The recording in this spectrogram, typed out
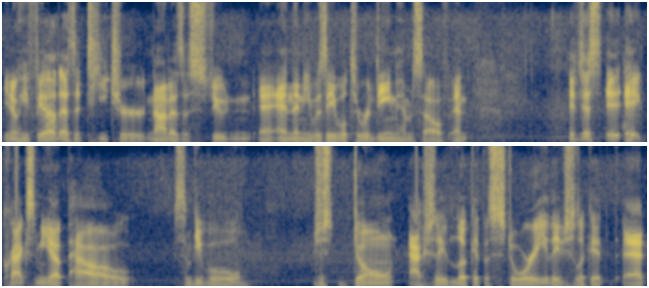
you know he failed Yeah. as a teacher not as a student and, and then he was able to redeem himself and it just it, it cracks me up how some people just don't actually look at the story they just look at at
